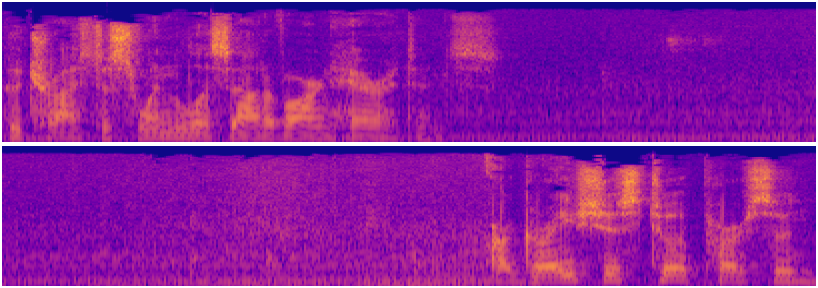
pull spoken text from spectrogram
who tries to swindle us out of our inheritance. Are gracious to a person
